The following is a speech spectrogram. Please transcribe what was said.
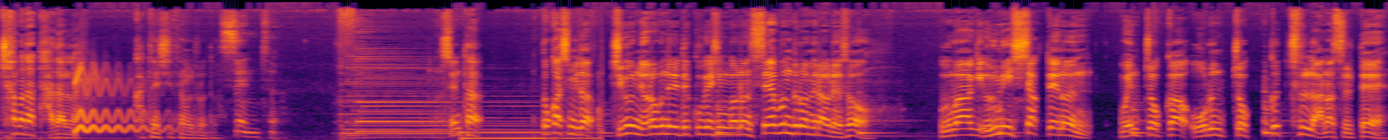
차마다 다 달라. 같은 시스템을 들어도. Center, 센터 똑같습니다. 지금 여러분들이 듣고 계신 거는 세븐 드럼이라 그래서 음악이 음이 시작되는 왼쪽과 오른쪽 끝을 나눴을 때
